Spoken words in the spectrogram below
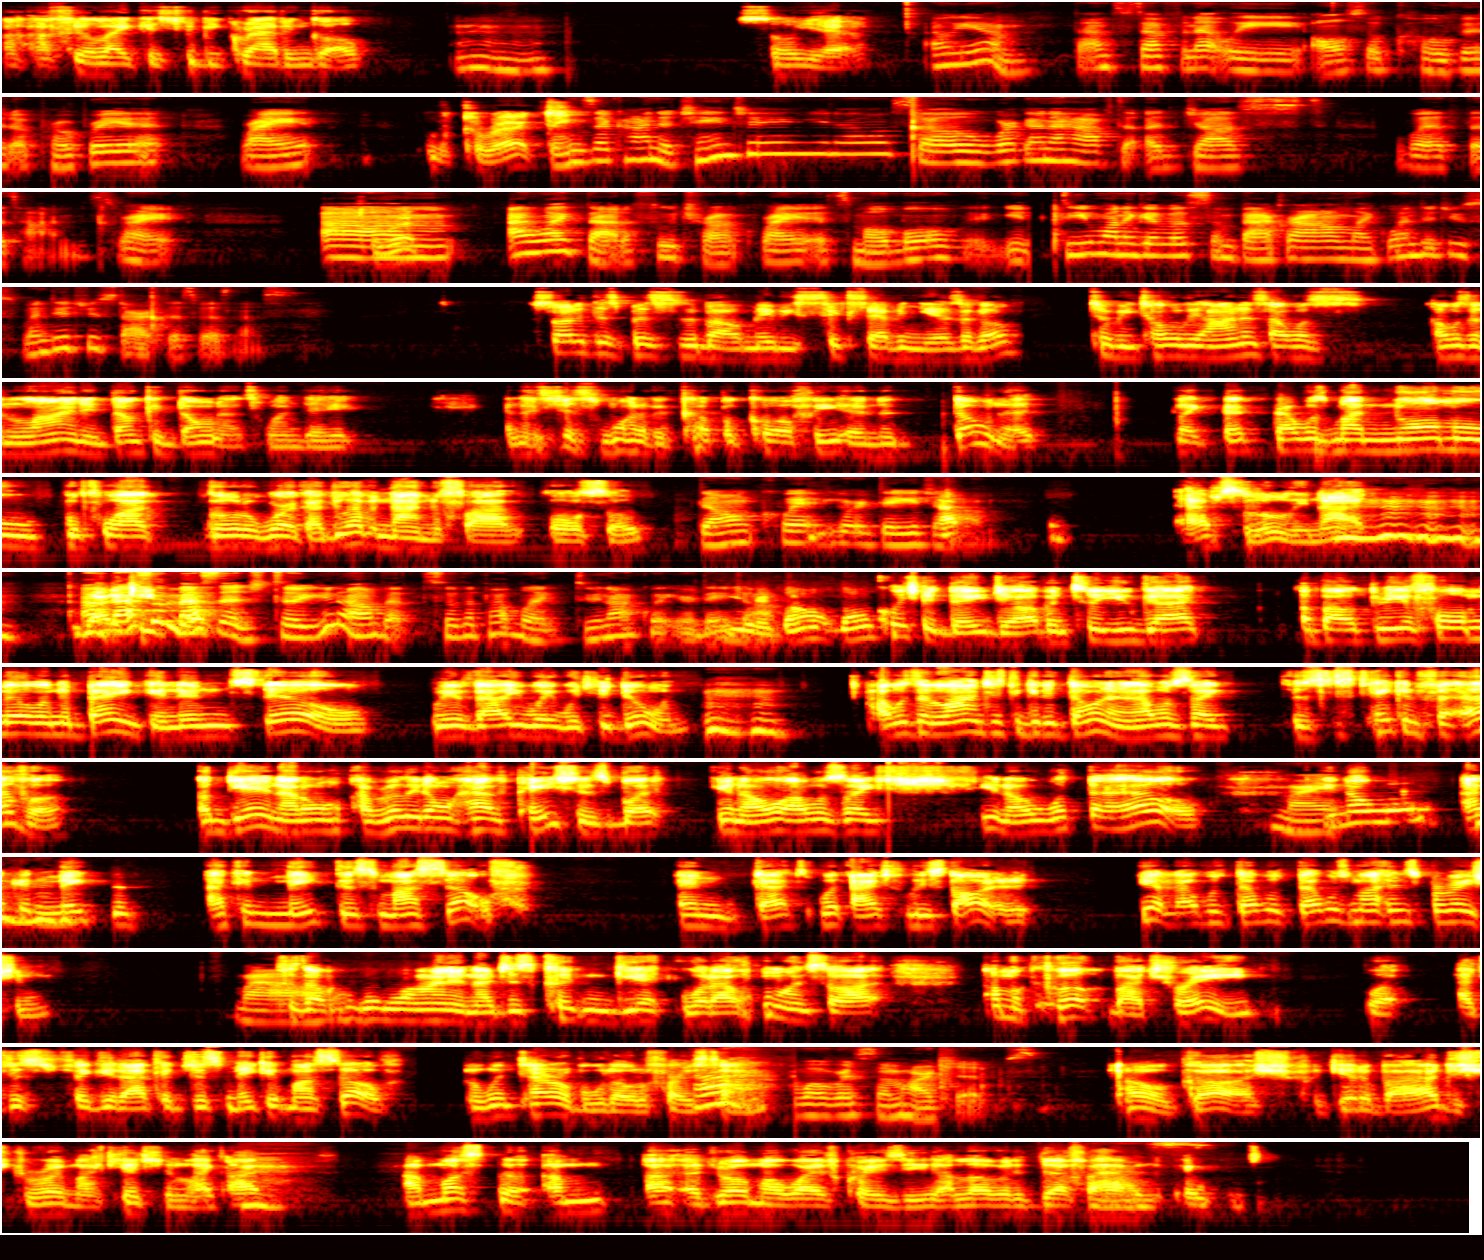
I feel like it should be grab and go. Mm-hmm. So yeah. Oh yeah, that's definitely also COVID appropriate, right? Correct. Things are kind of changing, you know, so we're gonna have to adjust with the times, right? Um, I like that a food truck, right? It's mobile. You, do you want to give us some background? Like when did you when did you start this business? Started this business about maybe six seven years ago. To be totally honest, I was I was in line in Dunkin' Donuts one day, and I just wanted a cup of coffee and a donut. Like that that was my normal before I go to work. I do have a nine to five also. Don't quit your day job. Absolutely not. Oh, that's a message to you know that to the public. Do not quit your day job. Don't don't quit your day job until you got about three or four mil in the bank, and then still reevaluate what you're doing. I was in line just to get it done, and I was like, "It's taking forever." Again, I don't, I really don't have patience, but you know, I was like, you know, what the hell? Right. You know what? I can mm-hmm. make this. I can make this myself, and that's what actually started it. Yeah, that was that was that was my inspiration. Wow. Because I was online and I just couldn't get what I want. So I, I'm a cook by trade, but I just figured I could just make it myself. It went terrible though the first time. what were some hardships? Oh gosh, forget about it. I destroyed my kitchen. Like I, I must have. I'm. I, I drove my wife crazy. I love her to death for having the patience,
